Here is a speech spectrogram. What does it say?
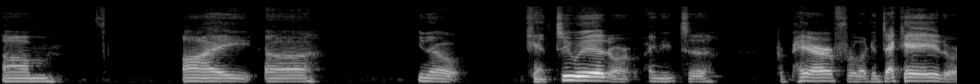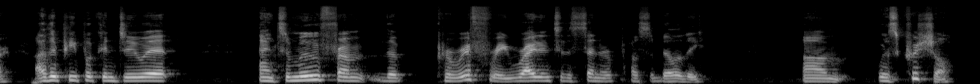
um, I, uh, you know, can't do it, or I need to prepare for like a decade, or other people can do it. And to move from the periphery right into the center of possibility um, was crucial.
